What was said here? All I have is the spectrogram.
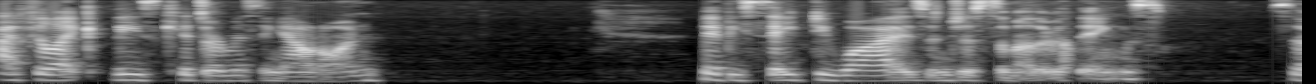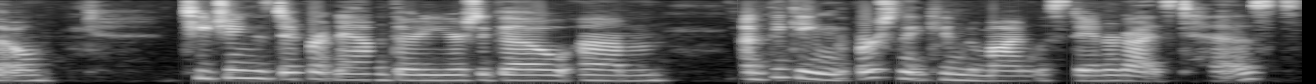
I feel like these kids are missing out on, maybe safety wise and just some other things. So, teaching is different now than 30 years ago. Um, I'm thinking the first thing that came to mind was standardized tests.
